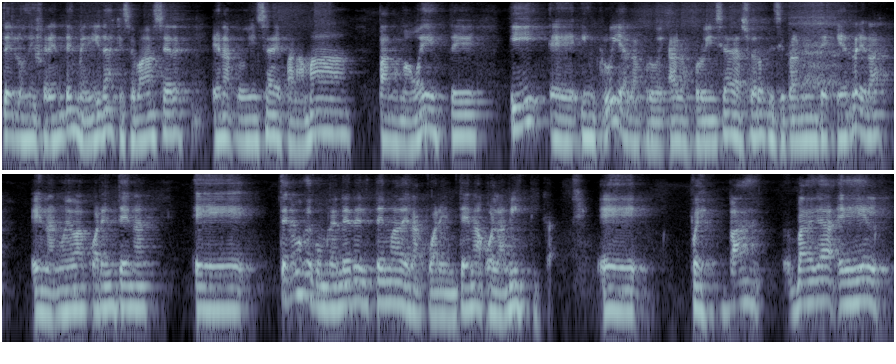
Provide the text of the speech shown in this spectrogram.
de las diferentes medidas que se van a hacer en la provincia de Panamá, Panamá Oeste y eh, incluye a, la, a, las provincias de Azuero, principalmente Herrera, en la nueva cuarentena. Eh, tenemos que comprender el tema de la cuarentena o la mística. pues va, es el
